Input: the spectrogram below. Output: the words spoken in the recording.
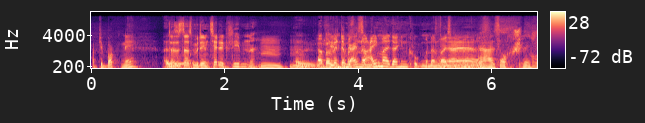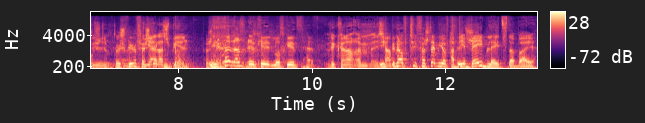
Habt ihr Bock? Nee? Das ist das mit dem Zettelkleben, ne? Aber Okay, wenn, da muss man nur einmal da hingucken und dann weiß man, ja, wer man Ja, ist auch schlecht. Oh, stimmt. So, spielen wir Ja, Verstecken. das Spielen. Ja, lass, okay, los geht's. Wir können auch, ähm, ich, Ich, hab, bin auf, ich versteck mich auf Habt ihr Twitch. Beyblades dabei?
